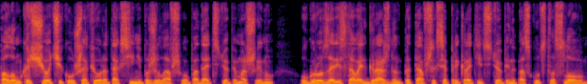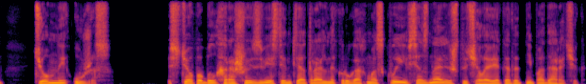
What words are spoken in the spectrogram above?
поломка счетчика у шофера такси, не пожелавшего подать Степе машину, угроза арестовать граждан, пытавшихся прекратить Степин и паскудство, словом, темный ужас. Степа был хорошо известен в театральных кругах Москвы, и все знали, что человек этот не подарочек.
